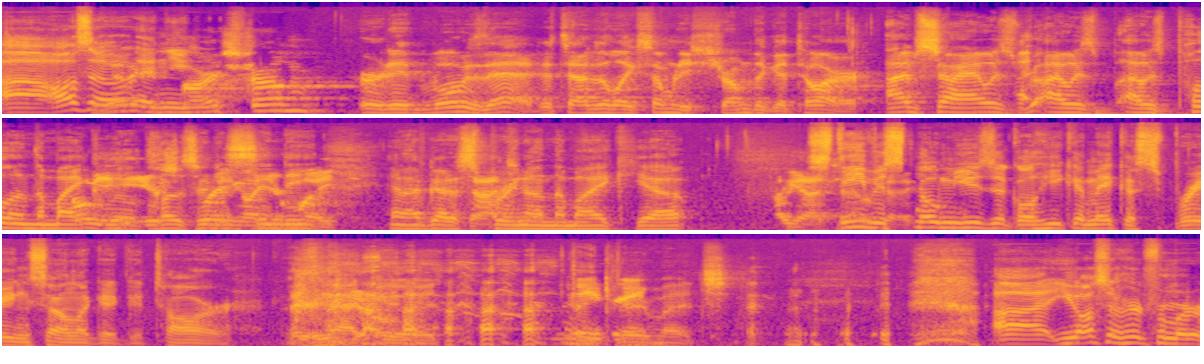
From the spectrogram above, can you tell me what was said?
also, Did and you you, guitar strum, or did what was that? It sounded like somebody strummed the guitar. I'm sorry. I was I was I was pulling the mic Oh, a little you're closer to spring on your Cindy, mic. and I've got a spring Gotcha. on the mic. Yeah. I got Steve that, is okay. so musical, he can make a spring sound like a guitar. There you That go. good. Thank you very much. Uh, you also heard from her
